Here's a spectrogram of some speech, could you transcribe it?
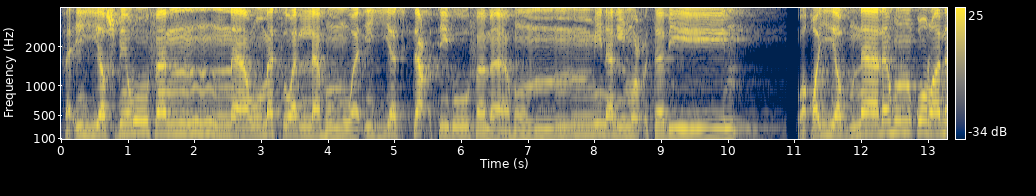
فإن يصبروا فالنار مثوى لهم وإن يستعتبوا فما هم من المعتبين. وقيضنا لهم قرناء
